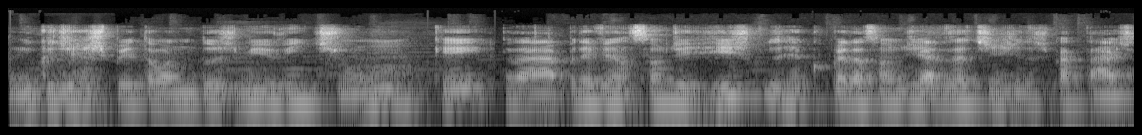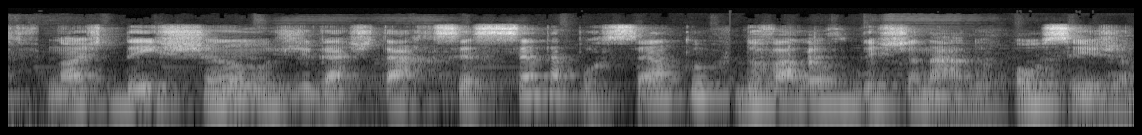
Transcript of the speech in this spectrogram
no que diz respeito ao ano 2021, ok? Para a prevenção de riscos e recuperação de áreas atingidas por catástrofe. Nós deixamos de gastar 60% do valor destinado, ou seja,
